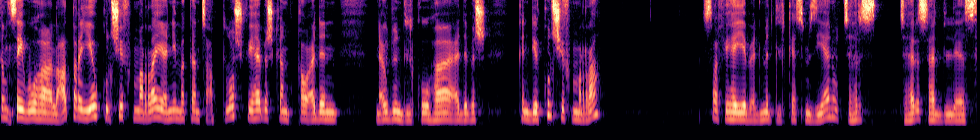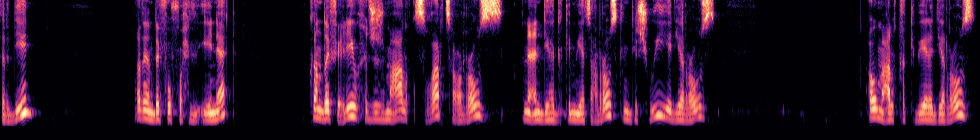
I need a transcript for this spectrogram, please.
كنصيبوها العطرية وكل شيء في مرة يعني ما كنتعطلوش فيها باش كنبقاو عاد نعاودو ندلكوها عاد باش كندير كل شيء في مرة. صافي هي بعد ما دلكات مزيان وتهرس تهرس هاد السردين. غادي نضيفو في واحد الإناء وكنضيف عليه واحد جوج معالق صغار تاع الروز. أنا عندي هاد الكمية تاع الروز كندير شوية ديال الروز أو معلقة كبيرة ديال الروز.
